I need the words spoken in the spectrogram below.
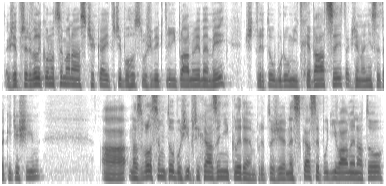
Takže před Velikonocema nás čekají tři bohoslužby, které plánujeme my. Čtvrtou budou mít chebáci, takže na ně se taky těším. A nazval jsem to Boží přicházení k lidem, protože dneska se podíváme na to,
